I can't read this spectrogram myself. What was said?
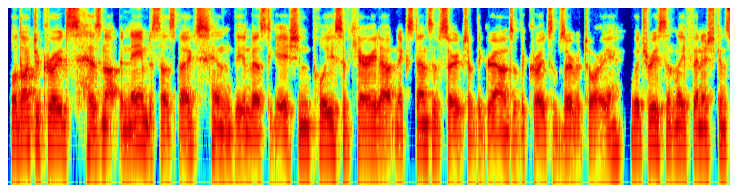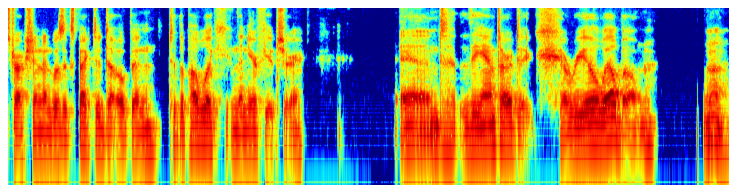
While Dr. Kreutz has not been named a suspect in the investigation, police have carried out an extensive search of the grounds of the Kreutz Observatory, which recently finished construction and was expected to open to the public in the near future. And the Antarctic, a real whalebone. Hmm.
